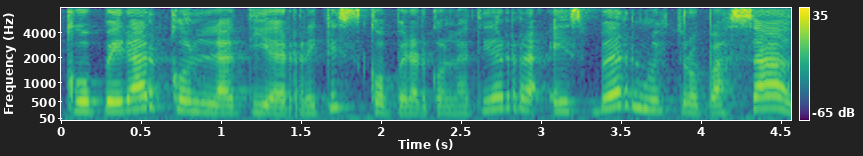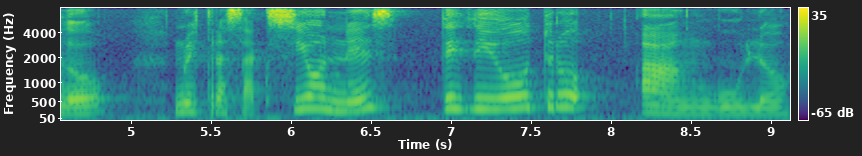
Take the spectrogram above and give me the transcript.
cooperar con la tierra. ¿Y qué es cooperar con la tierra? Es ver nuestro pasado, nuestras acciones desde otro ángulo.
